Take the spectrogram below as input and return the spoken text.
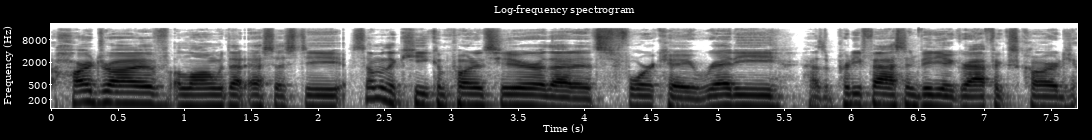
hard drive along with that SSD. Some of the key components here that it's 4K ready, has a pretty fast NVIDIA graphics card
